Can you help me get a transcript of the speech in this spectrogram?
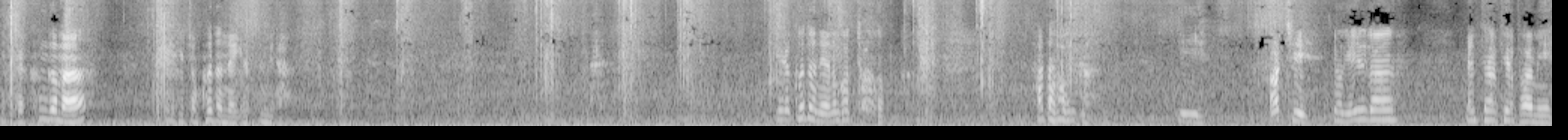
이렇게 큰 거만 이렇게 좀 걷어내겠습니다. 이렇게 걷어내는 것도 하다 보니까 이 밭이 여기 일간 렌탈 케어팜이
